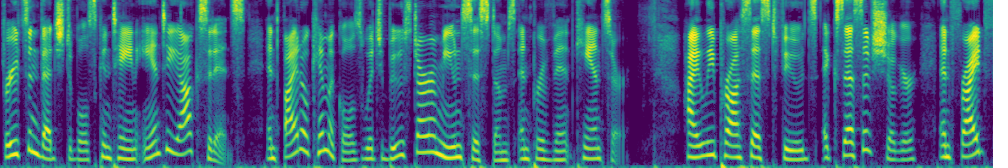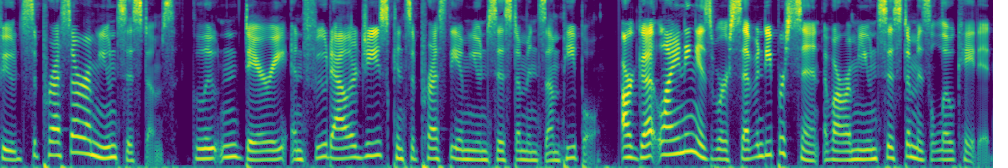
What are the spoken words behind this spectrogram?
Fruits and vegetables contain antioxidants and phytochemicals which boost our immune systems and prevent cancer. Highly processed foods, excessive sugar, and fried foods suppress our immune systems. Gluten, dairy, and food allergies can suppress the immune system in some people. Our gut lining is where 70% of our immune system is located.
